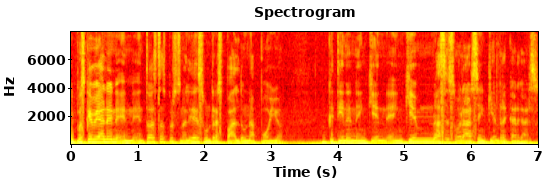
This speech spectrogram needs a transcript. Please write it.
Y pues que vean en, en- en todas estas personalidades un respaldo, un apoyo ¿no? que tienen en quién, en quién asesorarse, en quién recargarse.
